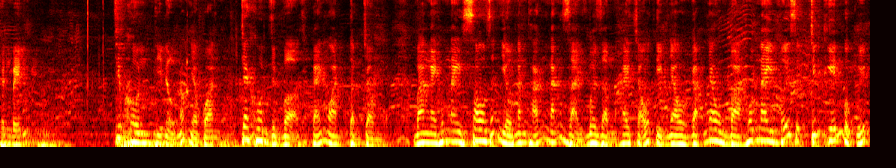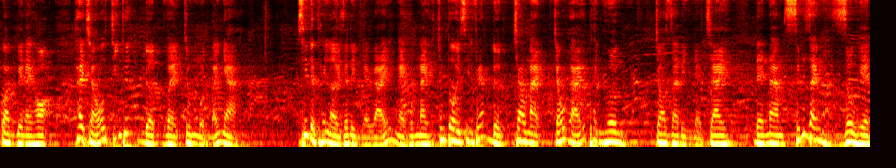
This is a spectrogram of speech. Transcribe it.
thân mến, chim khôn thì đậu nóc nhà quan, trai khôn rực vợ, cái ngoan tận chồng. Và ngày hôm nay sau rất nhiều năm tháng nắng giải mưa dầm hai cháu tìm nhau gặp nhau và hôm nay với sự chứng kiến của quý quan viên này họ hai cháu chính thức được về chung một mái nhà Xin được thay lời gia đình nhà gái ngày hôm nay. Chúng tôi xin phép được trao lại cháu gái Thanh Hương cho gia đình nhà trai để làm xứng danh dâu hiền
